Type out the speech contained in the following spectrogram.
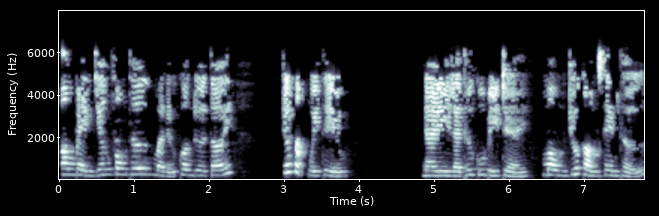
Ông bèn dân phong thư mà nữ quân đưa tới. Trước mặt ngụy Thiệu. Đây là thư của bị trệ, mong chúa công xem thử.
